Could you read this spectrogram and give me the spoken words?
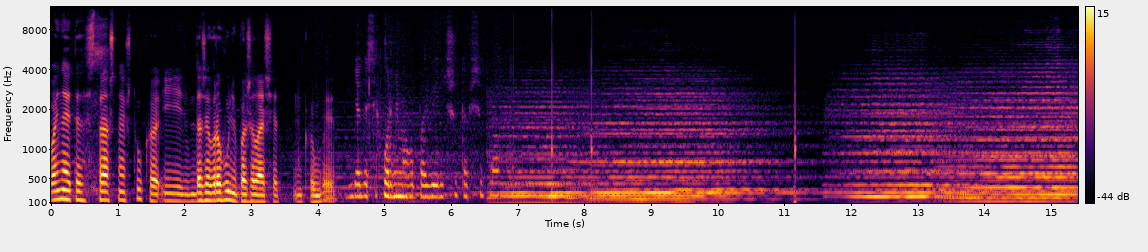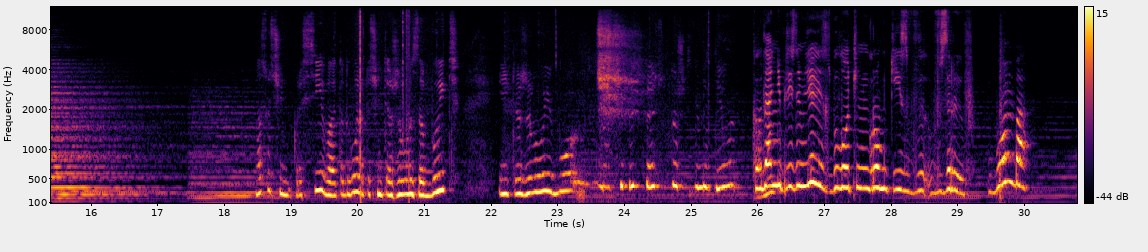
Война это страшная штука, и даже врагу не пожелаешь, ну, как бы, Я до сих пор не могу поверить, что это все правда. У нас очень красиво, этот город очень тяжело забыть. И тяжело его что же с ним сделать. Когда они приземлились, был очень громкий взрыв. Бомба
